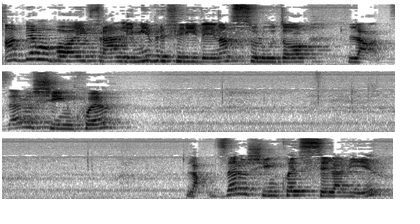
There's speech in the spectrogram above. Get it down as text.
Abbiamo poi fra le mie preferite in assoluto la 05 la 05 C'est la vie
